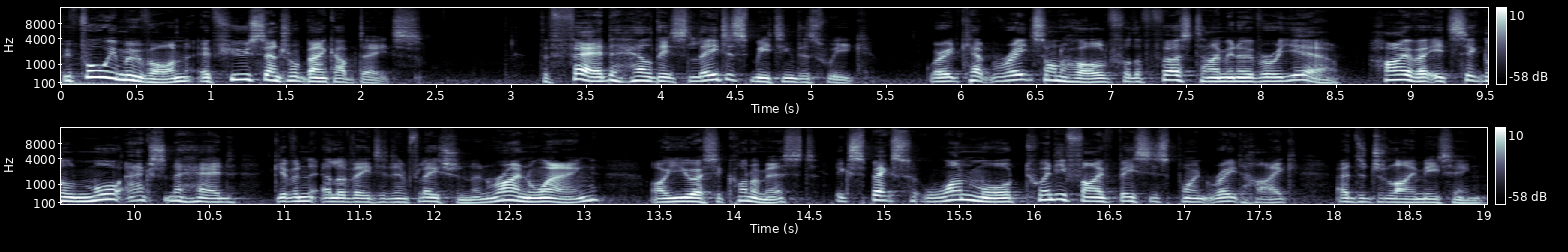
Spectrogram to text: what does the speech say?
Before we move on, a few central bank updates. The Fed held its latest meeting this week, where it kept rates on hold for the first time in over a year. However, it signaled more action ahead given elevated inflation, and Ryan Wang, our US economist, expects one more 25 basis point rate hike at the July meeting.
